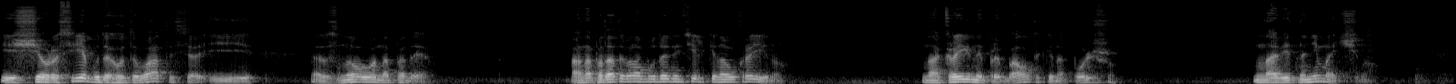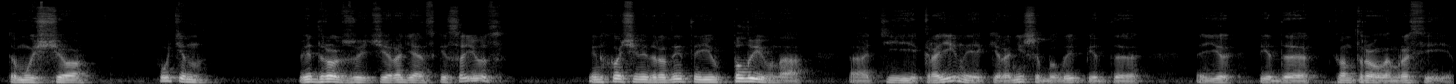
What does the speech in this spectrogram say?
І що Росія буде готуватися і знову нападе. А нападати вона буде не тільки на Україну, на країни Прибалтики, на Польщу, навіть на Німеччину. Тому що Путін, відроджуючи Радянський Союз, він хоче відродити і вплив на е, ті країни, які раніше були під, е, під е, контролем Росії,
